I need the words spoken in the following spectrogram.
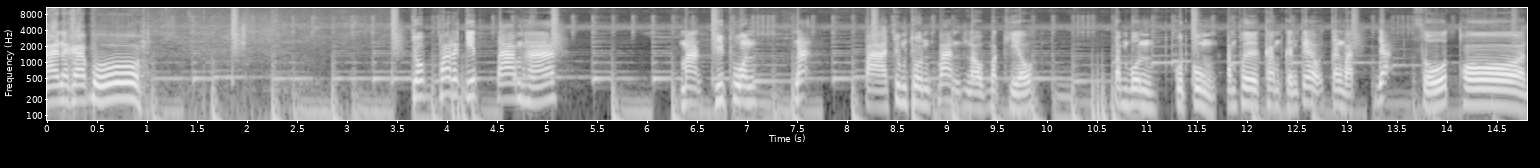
ลายๆนะครับ โอ้จบภารกิจตามหาหมากผีพวนณป่าชุมชนบ้านเหล่าบักเขียวตำบลกุดกุ้งอำเภอคำเขินแก้ว จังหวัดยะโสธร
